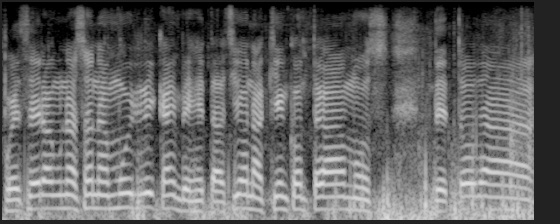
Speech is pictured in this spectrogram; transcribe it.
pues era una zona muy rica en vegetación. Aquí encontrábamos de toda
